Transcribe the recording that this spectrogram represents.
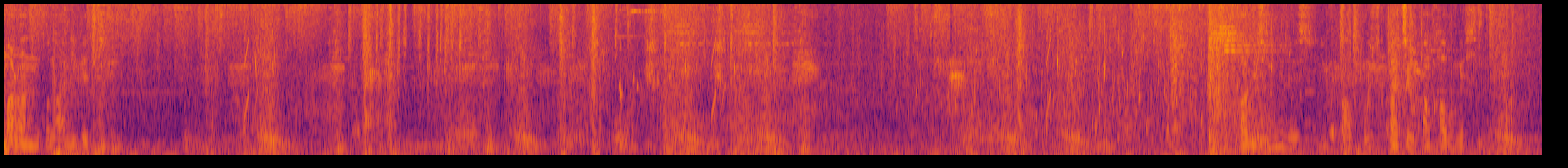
말하는 건 아니겠지? 가기 전이라 했으니까 보스까지 일단 가보겠습니다.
